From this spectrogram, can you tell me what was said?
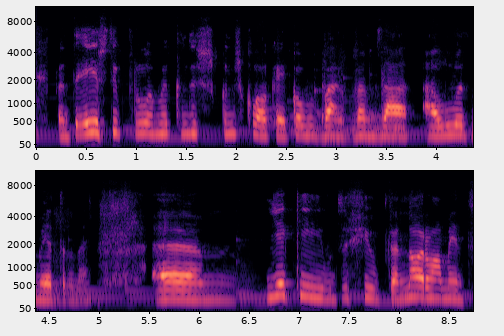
Pronto, é este tipo de problema que nos, que nos coloca, é como vamos à, à lua de metro, não é? Um, e aqui o desafio, portanto, normalmente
